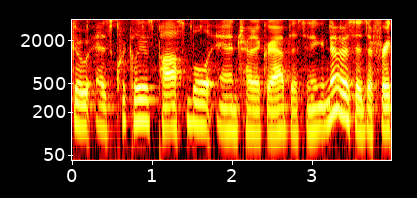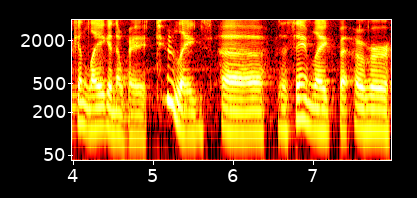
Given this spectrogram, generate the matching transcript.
go as quickly as possible and try to grab this. And you can notice there's a freaking leg in the way. Two legs, uh, the same leg, but over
